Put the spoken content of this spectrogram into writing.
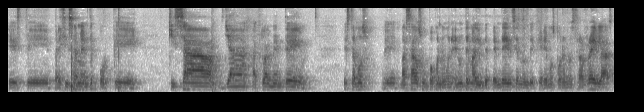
Este, precisamente porque quizá ya actualmente estamos eh, basados un poco en un, en un, tema de independencia, en donde queremos poner nuestras reglas,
